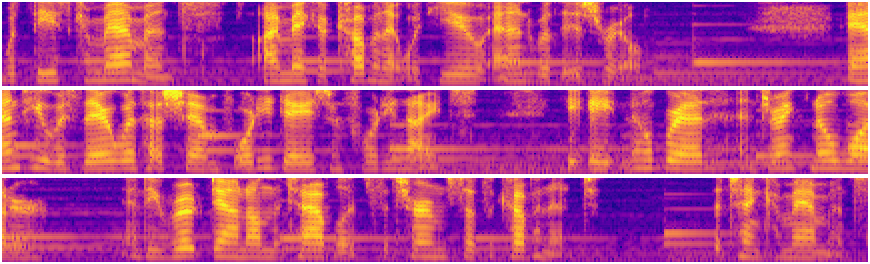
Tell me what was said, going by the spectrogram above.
with these commandments I make a covenant with you and with Israel. And he was there with Hashem forty days and forty nights. He ate no bread and drank no water, and he wrote down on the tablets the terms of the covenant, the Ten Commandments.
